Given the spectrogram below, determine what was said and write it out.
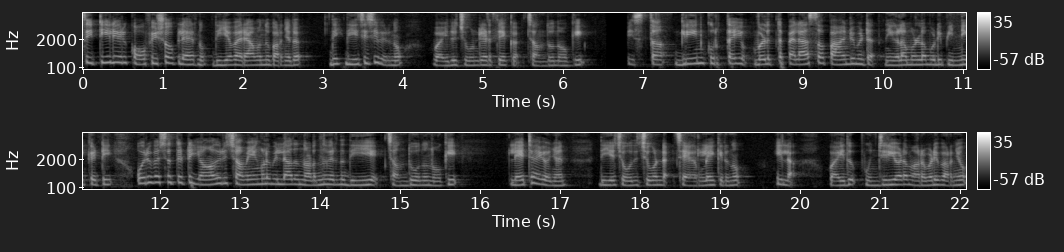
സിറ്റിയിലെ ഒരു കോഫി ഷോപ്പിലായിരുന്നു ദിയ വരാമെന്ന് പറഞ്ഞത്. ദേ ദീചിച്ച് ചേച്ചി വരുന്നു. വൈദു ചൂണ്ടിയടത്തേക്ക് ചന്തു നോക്കി. പിസ്ത ഗ്രീൻ കുർത്തയും വെളുത്ത പെലാസോ പാന്റുമിട്ട് നീളമുള്ള മുടി പിന്നിക്കെട്ടി ഒരു വശത്തിട്ട് യാതൊരു ചമയങ്ങളുമില്ലാതെ നടന്നു വരുന്ന ദിയെ ചന്തു ഒന്ന് നോക്കി. ലേറ്റായോ ഞാൻ? ദിയെ ചോദിച്ചുകൊണ്ട് ചെയറിലേക്കിരുന്നു. ഇല്ല വൈദു പുഞ്ചിരിയോടെ മറുപടി പറഞ്ഞു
